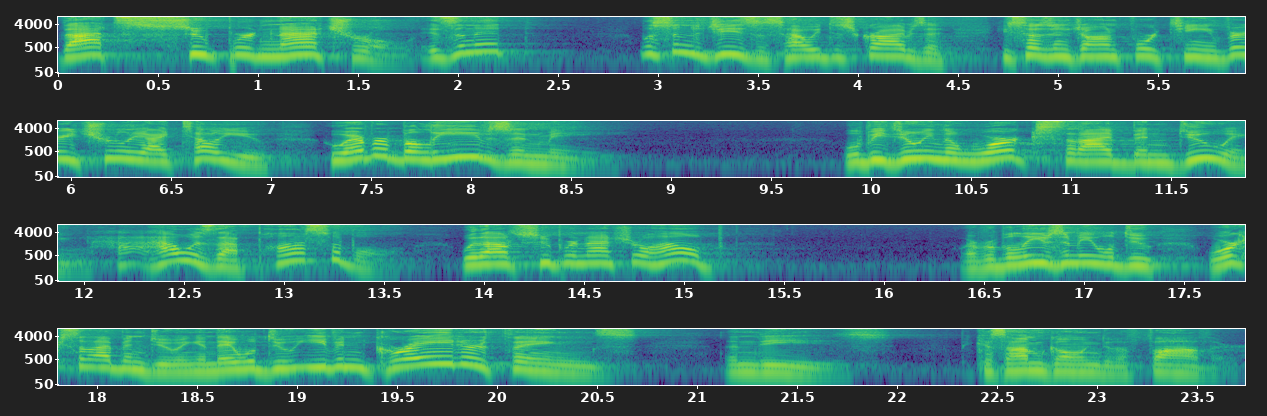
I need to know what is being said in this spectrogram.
That's supernatural, isn't it? Listen to Jesus, how he describes it. He says in John 14, Very truly I tell you, Whoever believes in me will be doing the works that I've been doing. How is that possible without supernatural help? Whoever believes in me will do works that I've been doing, and they will do even greater things than these because I'm going to the Father.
